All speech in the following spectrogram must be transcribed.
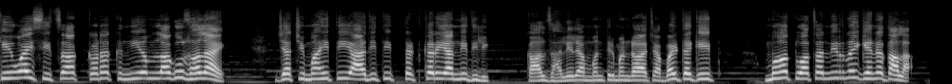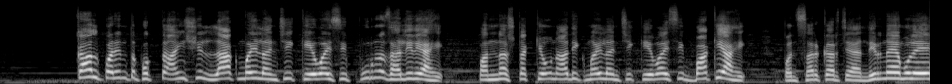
केवायसीचा कडक नियम लागू झालाय ज्याची माहिती आदिती तटकरे यांनी दिली. काल झालेल्या मंत्रिमंडळाच्या बैठकीत महत्त्वाचा निर्णय घेण्यात आला. कालपर्यंत फक्त ऐंशी लाख महिलांची केवायसी पूर्ण झालेली आहे. पन्नास टक्क्याहून अधिक महिलांची केवायसी बाकी आहे. पण सरकारच्या या निर्णयामुळे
